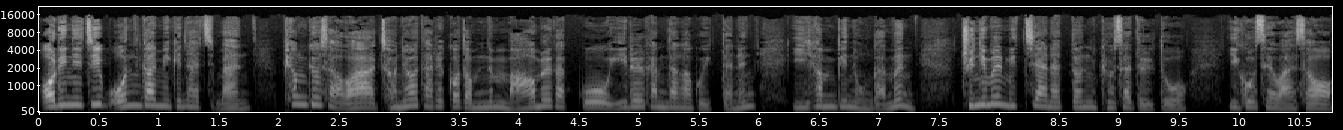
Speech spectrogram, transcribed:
어린이집 원감이긴 하지만 평교사와 전혀 다를 것 없는 마음을 갖고 일을 감당하고 있다는 이현빈 원감은 주님을 믿지 않았던 교사들도 이곳에 와서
